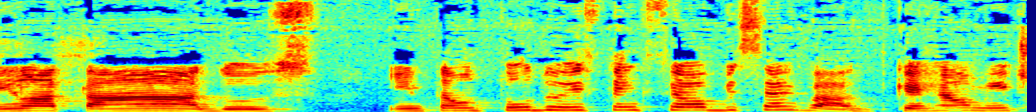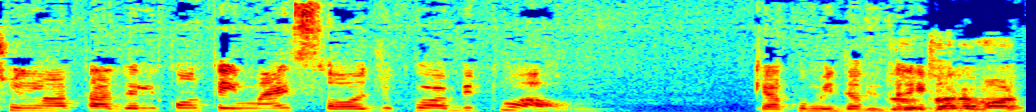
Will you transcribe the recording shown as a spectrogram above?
enlatados. Então, tudo isso tem que ser observado, porque realmente o enlatado ele contém mais sódio que o habitual, que a comida e, doutora,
